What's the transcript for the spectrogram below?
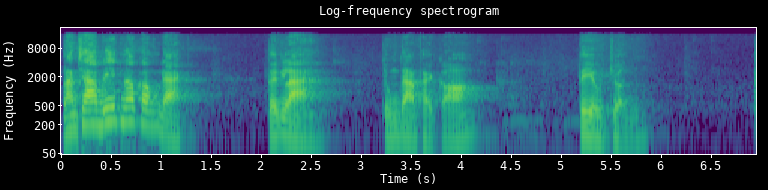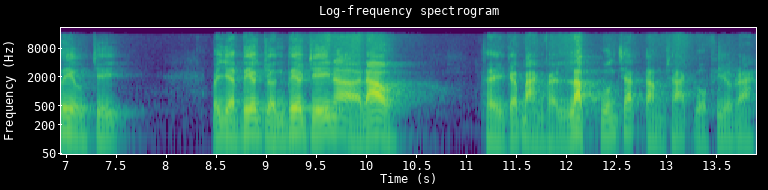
Làm sao biết nó không đạt? Tức là chúng ta phải có tiêu chuẩn tiêu chí. Bây giờ tiêu chuẩn tiêu chí nó ở đâu? Thì các bạn phải lật cuốn sách tầm soát cổ phiếu ra.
